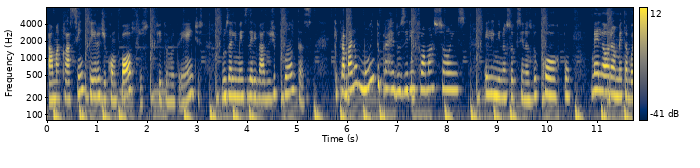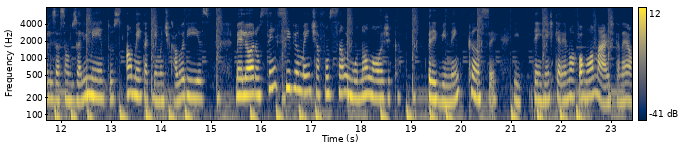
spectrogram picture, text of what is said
Há uma classe inteira de compostos fitonutrientes nos alimentos derivados de plantas que trabalham muito para reduzir inflamações, eliminam as toxinas do corpo, melhoram a metabolização dos alimentos, aumenta a queima de calorias, melhoram sensivelmente a função imunológica, previnem câncer. E tem gente querendo uma fórmula mágica, né?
